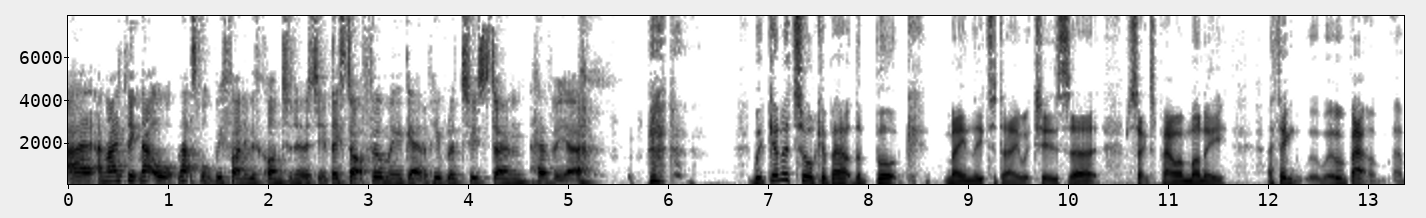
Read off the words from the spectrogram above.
I, and I think that all, that's what will be funny with continuity. If they start filming again and people are two stone heavier We're going to talk about the book mainly today, which is uh, Sex, Power, Money. I think about uh,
